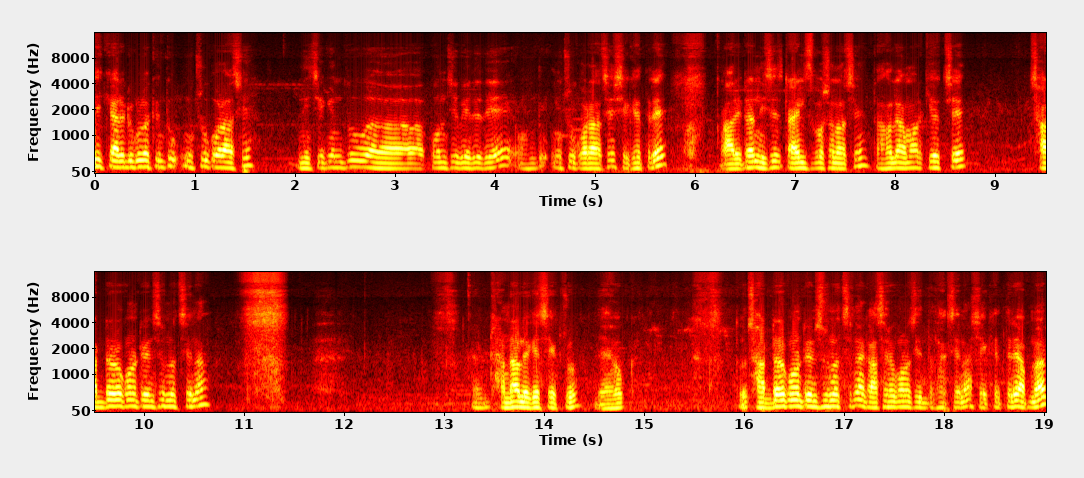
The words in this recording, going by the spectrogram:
এই ক্যারেটগুলো কিন্তু উঁচু করা আছে। নিচে কিন্তু কঞ্চি বেঁধে দিয়ে উঁচু করা আছে সেক্ষেত্রে। আর এটা নিচে টাইলস বসানো আছে। তাহলে আমার কি হচ্ছে, ছাদটারও কোনো টেনশন হচ্ছে না। ঠান্ডা লেগেছে একটু, যাই হোক। তো ছাদটার কোনো টেনশন হচ্ছে না, গাছেরও কোনো চিন্তা থাকছে না। সেক্ষেত্রে আপনার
